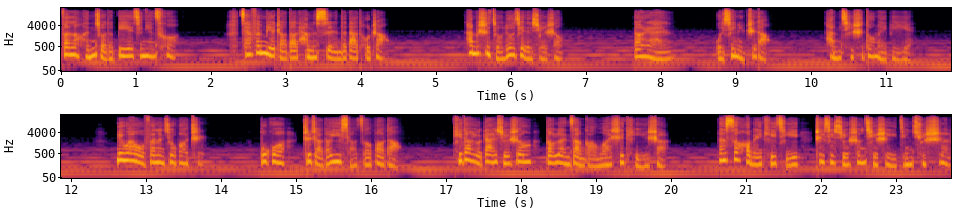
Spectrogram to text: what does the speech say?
翻了很久的毕业纪念册，才分别找到他们四人的大头照。他们是九六届的学生，当然，我心里知道，他们其实都没毕业。另外，我翻了旧报纸，不过只找到一小则报道，提到有大学生到乱葬岗挖尸体一事儿，但丝毫没提及这些学生其实已经去世了。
